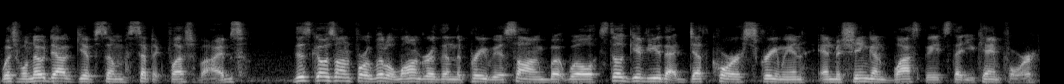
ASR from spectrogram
which will no doubt give some Septic Flesh vibes. This goes on for a little longer than the previous song, but will still give you that deathcore screaming and machine gun blast beats that you came for.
